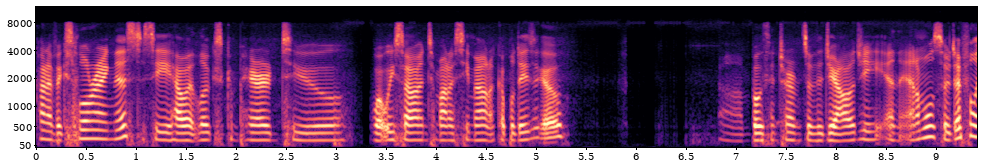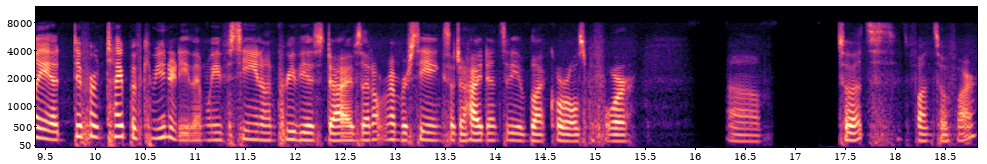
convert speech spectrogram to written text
kind of exploring this to see how it looks compared to what we saw in Tamana Seamount a couple days ago, um, both in terms of the geology and the animals. So definitely a different type of community than we've seen on previous dives. I don't remember seeing such a high density of black corals before. Um, so that's fun so far.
